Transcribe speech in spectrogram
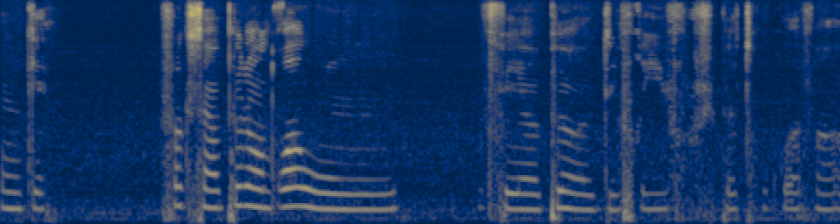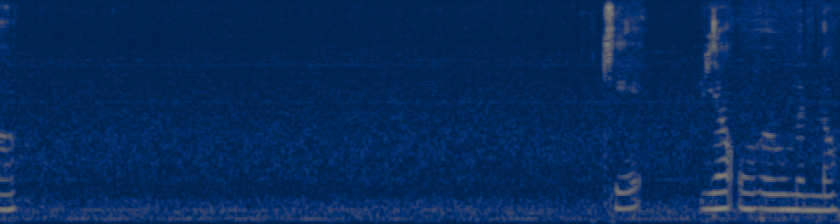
Ok. Je crois que c'est un peu l'endroit où on fait un peu un débrief je sais pas trop quoi. Enfin. Ok. Bien, on va où maintenant?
